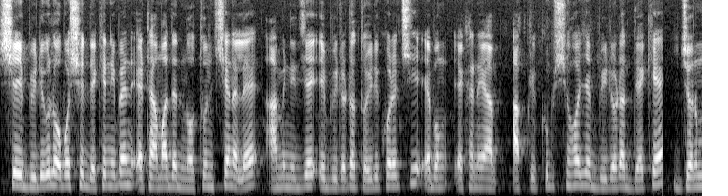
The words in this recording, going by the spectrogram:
সেই ভিডিওগুলো অবশ্যই দেখে নেবেন। এটা আমাদের নতুন চ্যানেলে আমি নিজে এই ভিডিওটা তৈরি করেছি এবং এখানে আপনি খুব সহজে ভিডিওটা দেখে জন্ম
